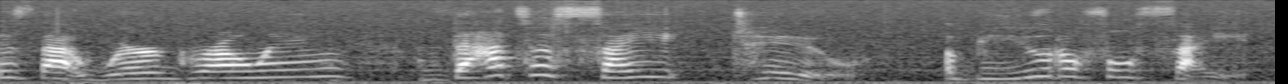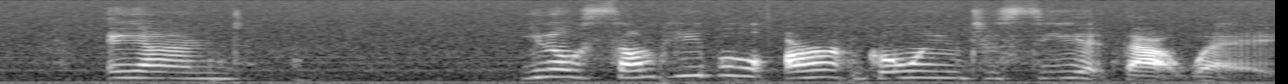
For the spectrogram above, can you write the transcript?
is that we're growing, that's a sight too. A beautiful sight. And, you know, some people aren't going to see it that way.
